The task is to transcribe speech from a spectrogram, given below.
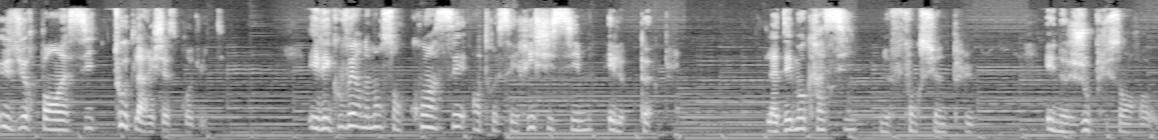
usurpant ainsi toute la richesse produite. Et les gouvernements sont coincés entre ces richissimes et le peuple. La démocratie ne fonctionne plus et ne joue plus son rôle.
